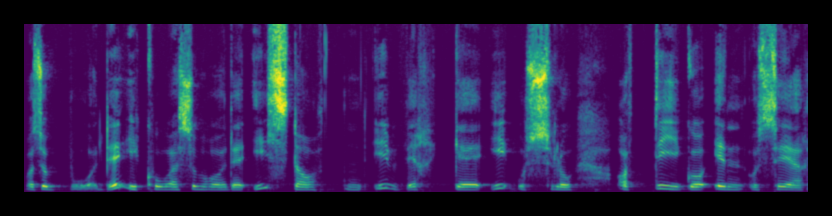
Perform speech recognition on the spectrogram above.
Altså både i KS-området, i staten, i Virke, i Oslo. At de går inn og ser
